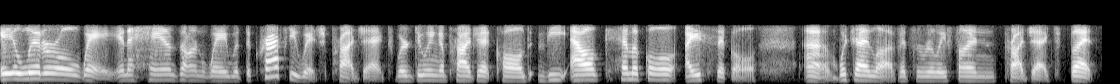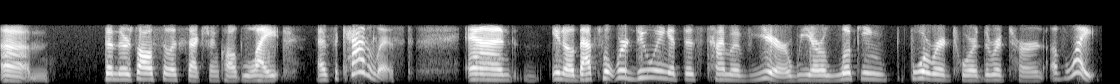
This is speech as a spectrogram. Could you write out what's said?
a literal way, in a hands on way with the Crafty Witch project. We're doing a project called The Alchemical Icicle, um, which I love. It's a really fun project. But um, then there's also a section called Light as a Catalyst. And, you know, that's what we're doing at this time of year. We are looking forward toward the return of light,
